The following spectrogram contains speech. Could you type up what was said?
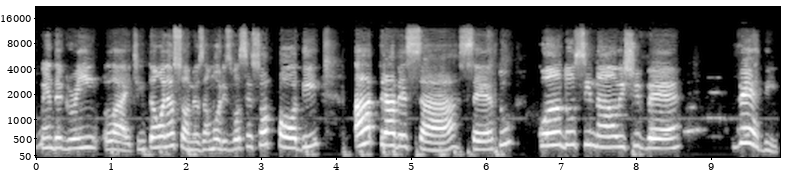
When the green light. Então, olha só, meus amores, você só pode atravessar, certo? Quando o sinal estiver verde,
